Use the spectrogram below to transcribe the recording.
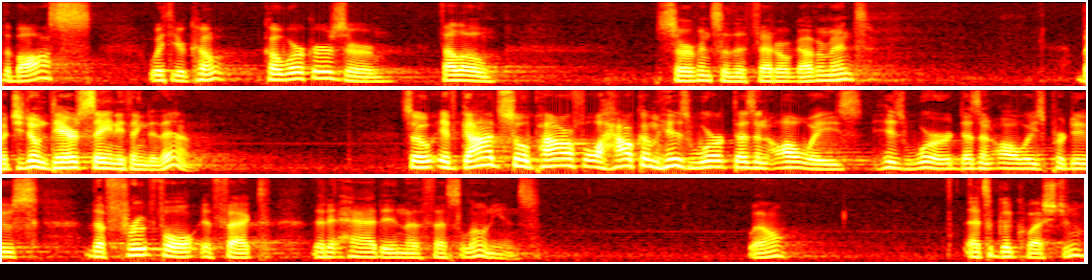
the boss with your co- coworkers or fellow servants of the federal government. But you don't dare say anything to them. So if God's so powerful, how come his work doesn't always, his word doesn't always produce the fruitful effect that it had in the Thessalonians? Well, that's a good question.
